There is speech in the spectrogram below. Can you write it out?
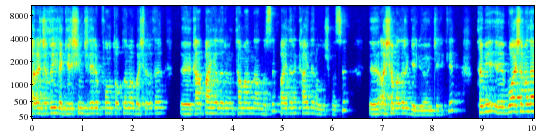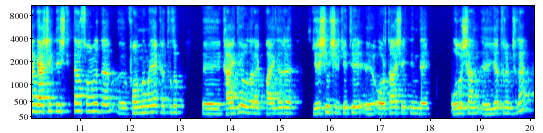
aracılığıyla girişimcilerin fon toplama başarılı e, kampanyalarının tamamlanması, payların kayden oluşması e, aşamaları geliyor öncelikle. Tabii e, bu aşamalar gerçekleştikten sonra da e, fonlamaya katılıp e, kaydi olarak payları girişim şirketi e, ortağı şeklinde oluşan e, yatırımcılar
